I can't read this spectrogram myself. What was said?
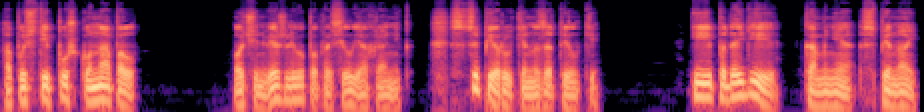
«Опусти пушку на пол», — очень вежливо попросил я охранник. — Сцепи руки на затылке и подойди ко мне спиной,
